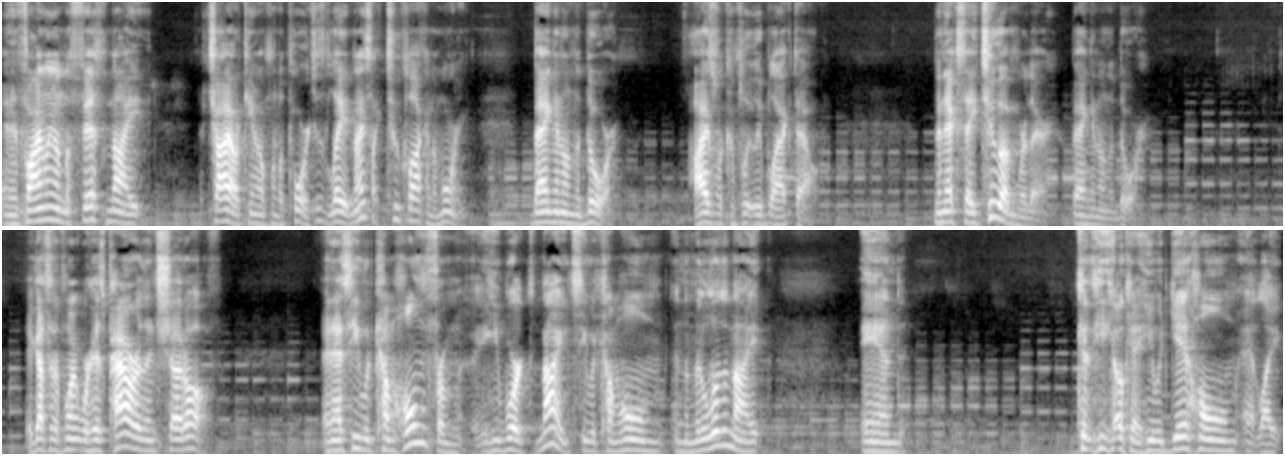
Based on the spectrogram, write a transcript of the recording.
And then finally, on the fifth night, a child came up on the porch. It's late, and it's like 2 o'clock in the morning, banging on the door. Eyes were completely blacked out. The next day, two of them were there, banging on the door. It got to the point where his power then shut off. And as he would come home from, he worked nights, he would come home in the middle of the night and because he okay he would get home at like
